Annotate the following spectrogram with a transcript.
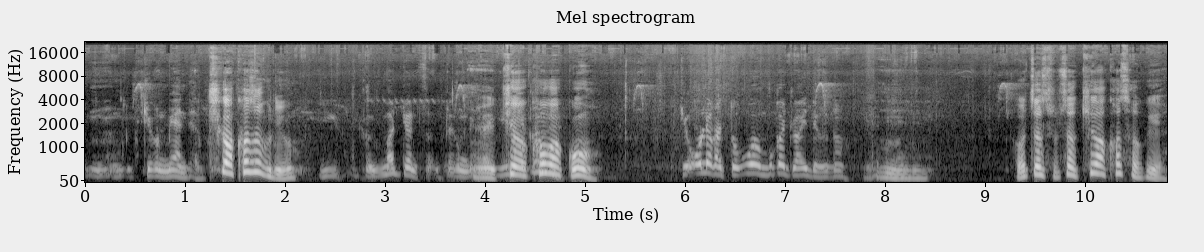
이- 지금 맨데 키가 커서 그래요. 이그 맞전 예, 키가 커갖고 지 올라가 또 우에 묶어줘야 되거든. 음, 어쩔 수 없어. 키가 커서 그게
